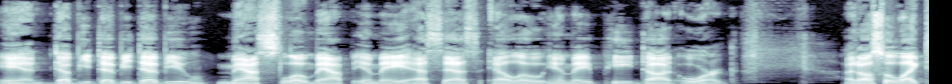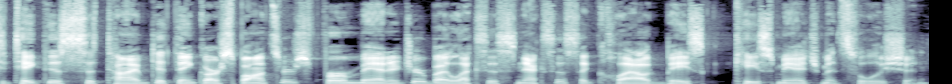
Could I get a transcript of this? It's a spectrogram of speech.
and www.masslomap.org. I'd also like to take this time to thank our sponsors, Firm Manager by LexisNexis, a cloud based case management solution.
